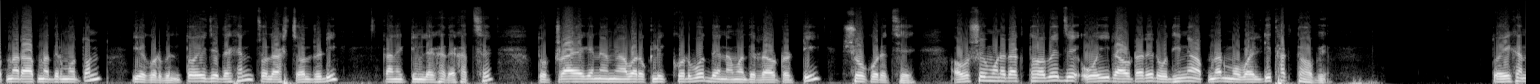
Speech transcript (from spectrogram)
আপনারা আপনাদের মতন ইয়ে করবেন। তো এই যে দেখেন, চলে আসছে অলরেডি কানেক্টিং লেখা দেখাচ্ছে। তো ট্রাই অ্যাগেনে আমি আবারও ক্লিক করব দেন আমাদের রাউটারটি শো করেছে। অবশ্যই মনে রাখতে হবে যে ওই রাউটারের অধীনে আপনার মোবাইলটি থাকতে হবে। তো এখান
